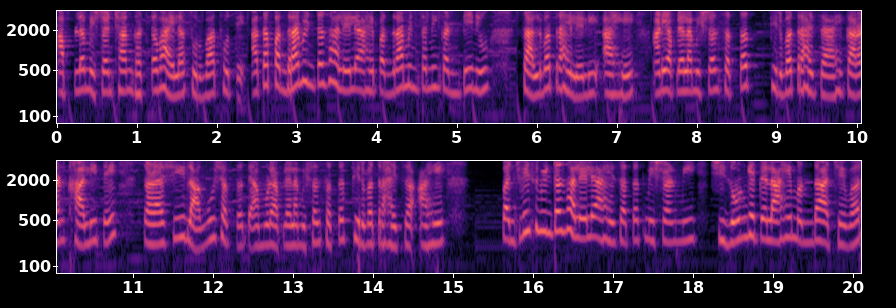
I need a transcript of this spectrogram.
आपलं मिश्रण छान घट्ट व्हायला सुरुवात होते. आता पंधरा मिनटं झालेले आहे. पंधरा मिनटं मी कंटिन्यू चालवत राहिलेली आहे आणि आपल्याला मिश्रण सतत फिरवत राहायचं आहे. कारण खाली ते तळाशी लागू शकतं. त्यामुळे आपल्याला मिश्रण सतत फिरवत राहायचं आहे. पंचवीस मिनटं झालेले आहे. सतत मिश्रण मी शिजवून घेतलेलं आहे मंद आचेवर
